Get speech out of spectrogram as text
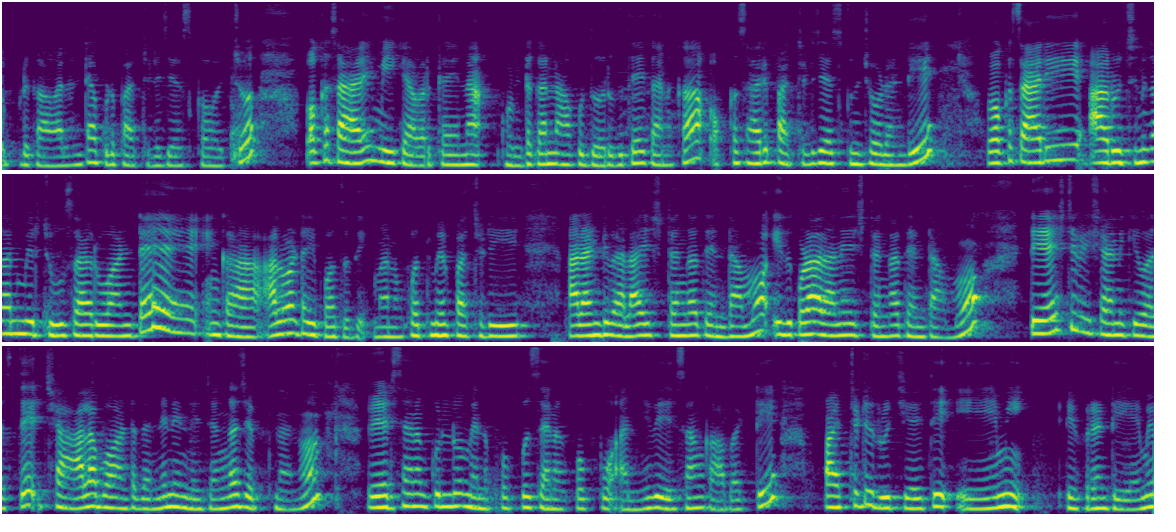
ఎప్పుడు కావాలంటే అప్పుడు పచ్చడి చేసుకోవచ్చు. ఒకసారి మీకు ఎవరికైనా గుంటగా నాకు దొరికితే కనుక ఒక్కసారి పచ్చడి చేసుకుని చూడండి. ఒకసారి ఆ రుచిని కానీ మీరు చూసారు అంటే ఇంకా అలవాటు అయిపోతుంది మనం కొత్తిమీర పచ్చడి అలాంటివి ఎలా ఇష్టంగా తింటామో ఇది కూడా అలానే ఇష్టంగా తింటాము. టేస్ట్ విషయానికి వస్తే చాలా బాగుంటుందండి. నేను నిజంగా చెప్తున్నాను. వేరుశెనగ గుళ్ళు మినపప్పు శనగపప్పు అన్నీ వేసాం కాబట్టి పచ్చడి రుచి అయితే ఏమీ డిఫరెంట్ ఏమీ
